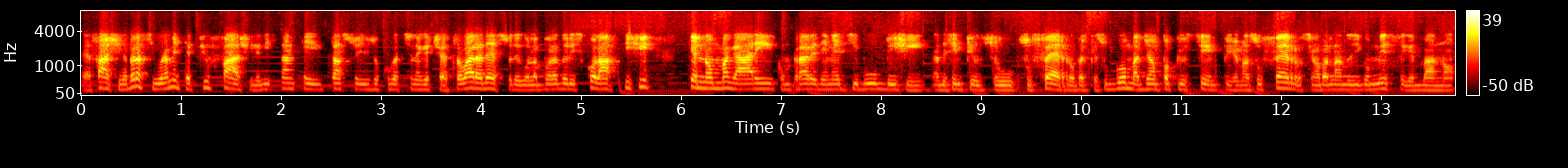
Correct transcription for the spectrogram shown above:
eh, facile, però sicuramente è più facile, visto anche il tasso di disoccupazione che c'è, trovare adesso dei collaboratori scolastici che non magari comprare dei mezzi pubblici, ad esempio su, su ferro, perché su gomma è già un po' più semplice, ma su ferro stiamo parlando di commesse che vanno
